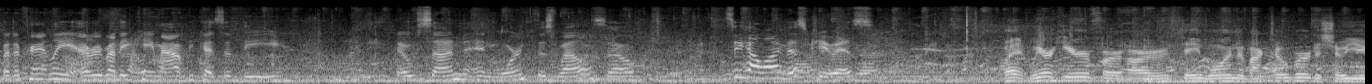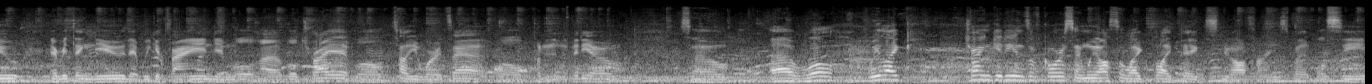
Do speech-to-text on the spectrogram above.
but apparently everybody came out because of the no sun and warmth as well. So see how long this queue is. But we are here for our day one of October to show you everything new that we can find, and we'll uh, we'll try it. We'll tell you where it's at. We'll put it in the video. So uh, we'll we like trying Gideon's, of course, and we also like Polite Pig's new offerings. But we'll see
